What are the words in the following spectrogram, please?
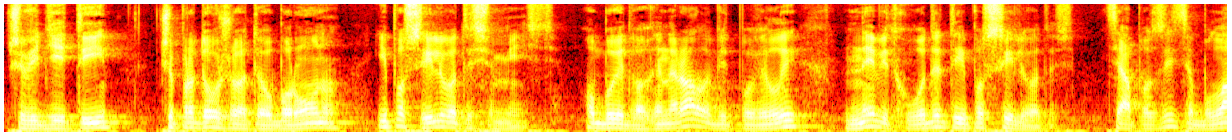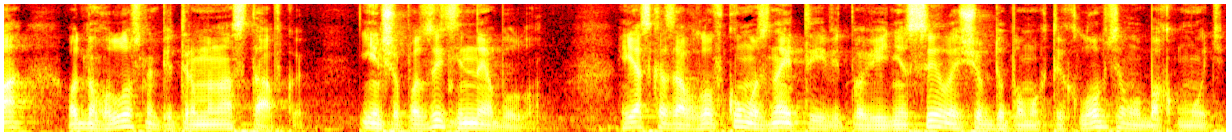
чи відійти, чи продовжувати оборону і посилюватися в місті. Обидва генерали відповіли не відходити і посилюватися. Ця позиція була одноголосно підтримана ставкою. Інших позиції не було. Я сказав Головкому знайти відповідні сили, щоб допомогти хлопцям у Бахмуті.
